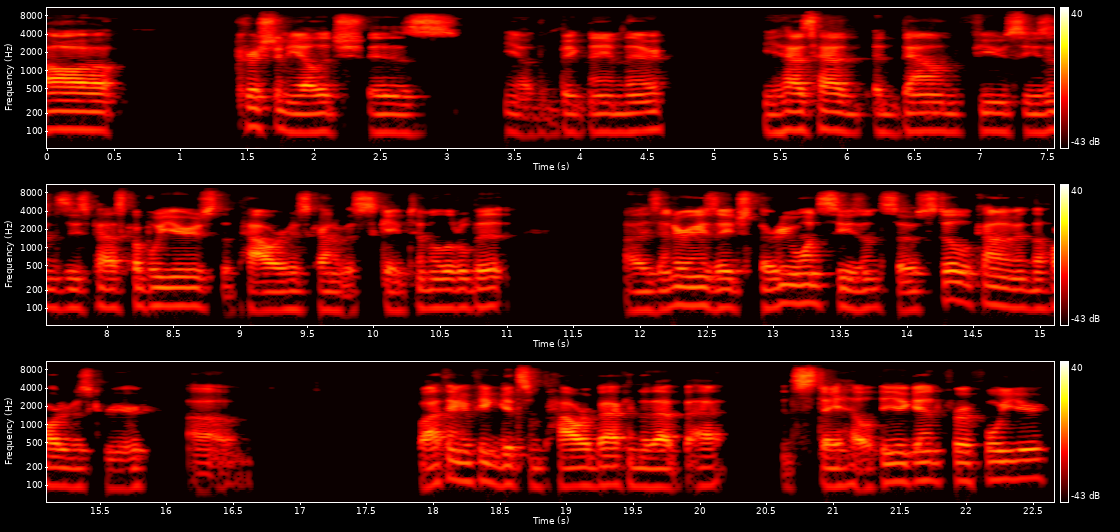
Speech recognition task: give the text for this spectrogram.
Uh, Christian Yelich is, you know, the big name there. He has had a down few seasons these past couple years. The power has kind of escaped him a little bit. Uh, he's entering his age 31 season, so still kind of in the heart of his career. Um, but I think if he can get some power back into that bat and stay healthy again for a full year,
